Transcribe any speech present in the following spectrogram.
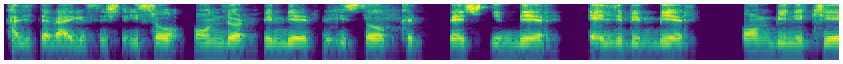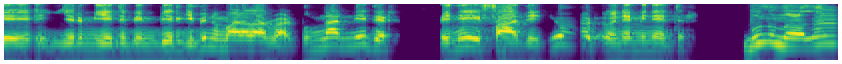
kalite belgesi işte ISO 14001, ISO 45001, 50001, 10002, 27001 gibi numaralar var. Bunlar nedir ve ne ifade ediyor? Önemi nedir? Bu numaralar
